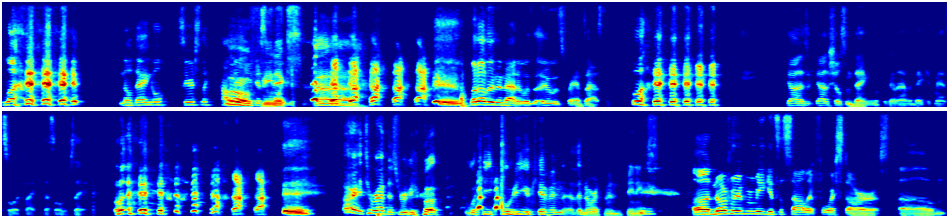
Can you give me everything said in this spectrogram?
No dangle? Seriously? How dare oh, you phoenix. uh... but other than that it was it was fantastic. Gotta gotta show some dangle if we're gonna have a naked man sword fight. That's all I'm saying. all right, to wrap this review up, what are you, what are you giving the Northman Phoenix? Uh, Northman for me gets a solid four stars. Um,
